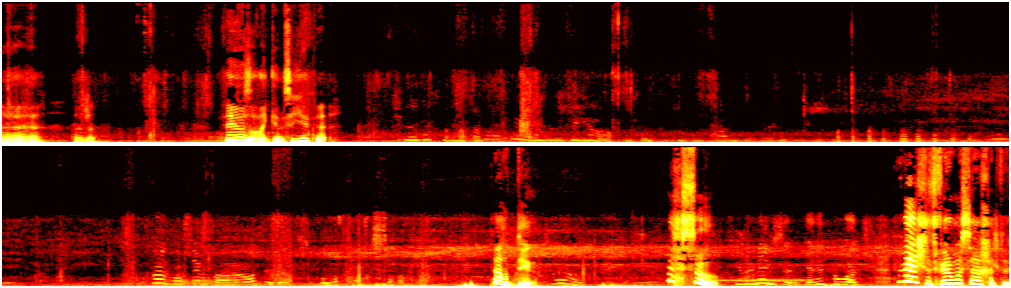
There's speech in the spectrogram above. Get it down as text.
آه فيوزة ضق مسكيفة تغدي محسوب. ماشي تفيروس خالتي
